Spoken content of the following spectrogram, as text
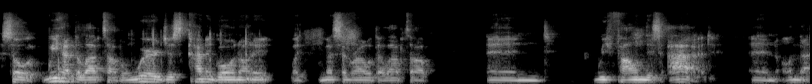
So we had the laptop, and we are just kind of going on it, like messing around with the laptop, and we found this ad and on the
